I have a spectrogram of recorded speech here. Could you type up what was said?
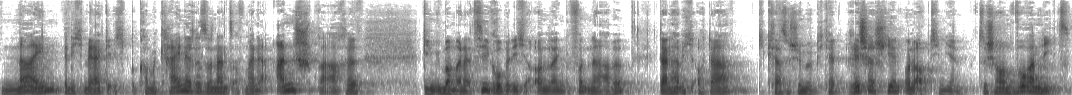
nein, wenn ich merke, ich bekomme keine Resonanz auf meine Ansprache gegenüber meiner Zielgruppe, die ich online gefunden habe, dann habe ich auch da die klassische Möglichkeit, recherchieren und optimieren. Zu schauen, woran liegt's.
